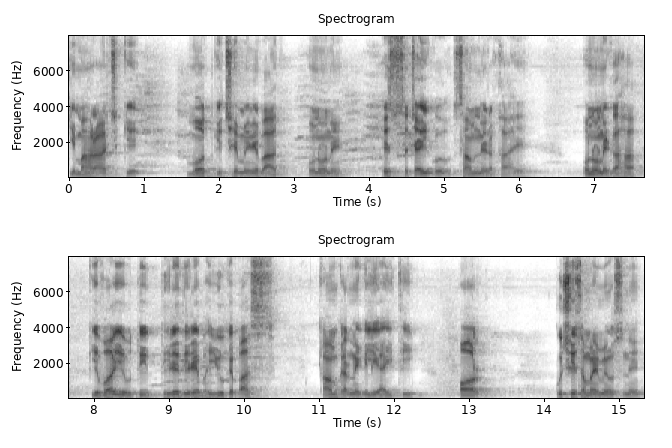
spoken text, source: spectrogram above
कि महाराज के मौत के छः महीने बाद उन्होंने इस सच्चाई को सामने रखा है। उन्होंने कहा कि वह युवती धीरे धीरे भैयू के पास काम करने के लिए आई थी और कुछ ही समय में उसने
